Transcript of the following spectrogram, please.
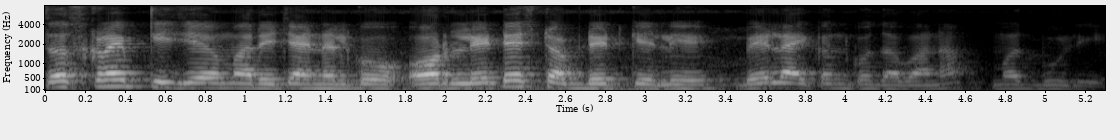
सब्सक्राइब कीजिए हमारे चैनल को और लेटेस्ट अपडेट के लिए बेल आइकन को दबाना मत भूलिए।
